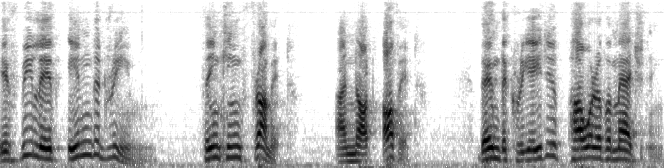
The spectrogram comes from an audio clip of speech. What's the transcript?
If we live in the dream, thinking from it and not of it, then the creative power of imagining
